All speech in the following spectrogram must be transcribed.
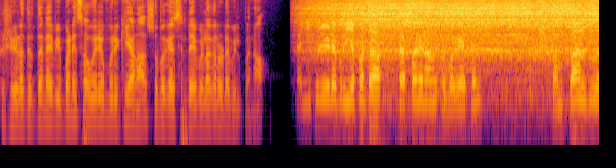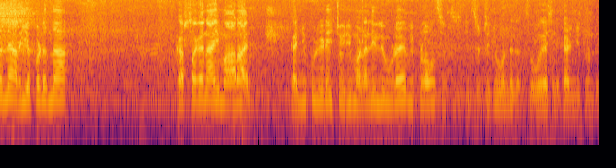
കൃഷിയിടത്തിൽ തന്നെ വിപണി സൗകര്യമൊരുക്കിയാണ് ശുഭകേശന്റെ വിളകളുടെ വിൽപ്പന. കഞ്ഞിക്കുഴിയുടെ പ്രിയപ്പെട്ട കർഷകനാണ് സുബകേശൻ. സംസ്ഥാനത്ത് തന്നെ അറിയപ്പെടുന്ന കർഷകനായി മാറാൻ കഞ്ഞിക്കുഴിയുടെ ചൊരിമണലിലൂടെ വിപ്ലവം സൃഷ്ടിച്ചുകൊണ്ട് സുബകേശന് കഴിഞ്ഞിട്ടുണ്ട്.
